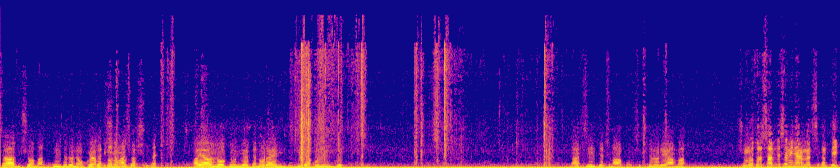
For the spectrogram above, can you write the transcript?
Sağa bir şey olmaz. İndir onu. O Yok koca şey olmaz orada. Ayağının olduğu yerden oraya indir. Bir de bunu indir. Nasıl ineceksin altına? Çıktın oraya ama Şu motoru sabitlesem inerim ben sıkıntı değil.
